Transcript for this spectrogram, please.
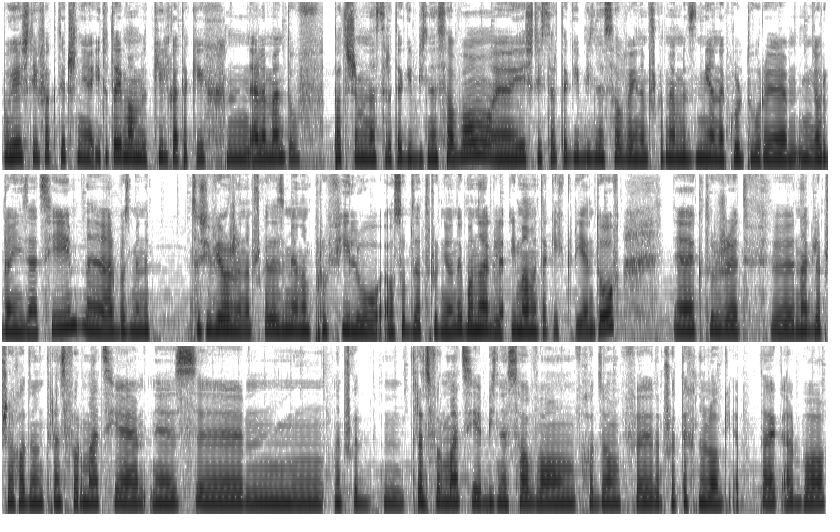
Bo jeśli faktycznie, i tutaj mamy kilka takich mm, elementów, patrzymy na strategię biznesową. E, jeśli strategii biznesowej na przykład mamy zmianę kultury mm, organizacji e, albo zmianę co się wiąże na przykład ze zmianą profilu osób zatrudnionych, bo nagle, i mamy takich klientów, e, którzy nagle przechodzą transformację e, z, mm, na przykład mm, transformację biznesową, wchodzą w na przykład technologię, tak, albo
